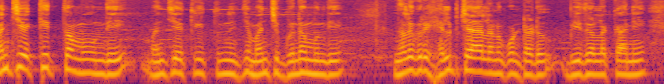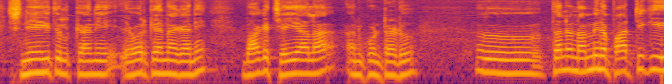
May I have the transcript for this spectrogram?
మంచి వ్యక్తిత్వం ఉంది మంచి వ్యక్తిత్వం నుంచి మంచి గుణం ఉంది. నలుగురికి హెల్ప్ చేయాలనుకుంటాడు బీదోళ్ళకి కానీ స్నేహితులకు కానీ ఎవరికైనా కానీ బాగా చేయాలా అనుకుంటాడు. తను నమ్మిన పార్టీకి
